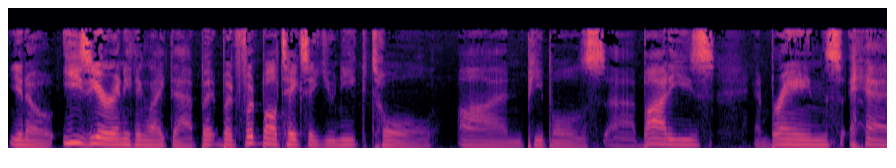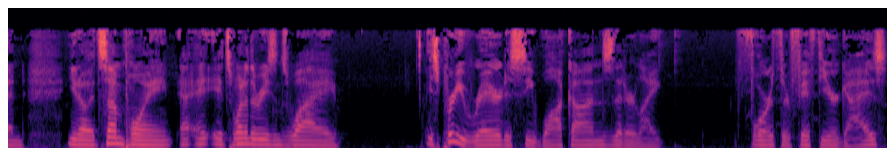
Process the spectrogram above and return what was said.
you know easier or anything like that, but but football takes a unique toll on people's uh, bodies and brains, and you know, at some point, uh, it's one of the reasons why it's pretty rare to see walk-ons that are like fourth or fifth year guys.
